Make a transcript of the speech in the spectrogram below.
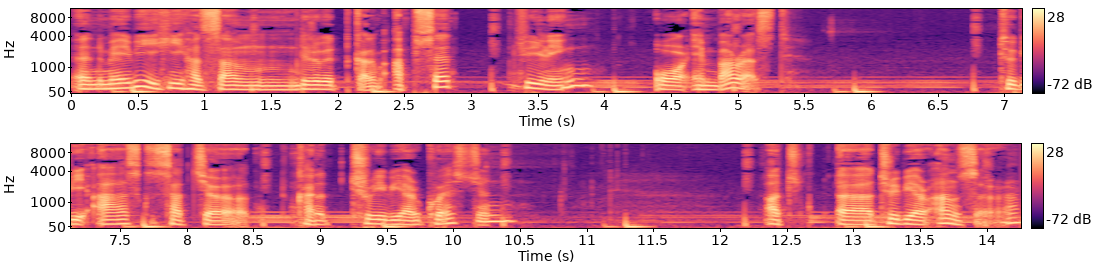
And maybe he has some little bit kind of upset feeling or embarrassed to be asked such a kind of trivial question, a, tr- a trivial answer,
